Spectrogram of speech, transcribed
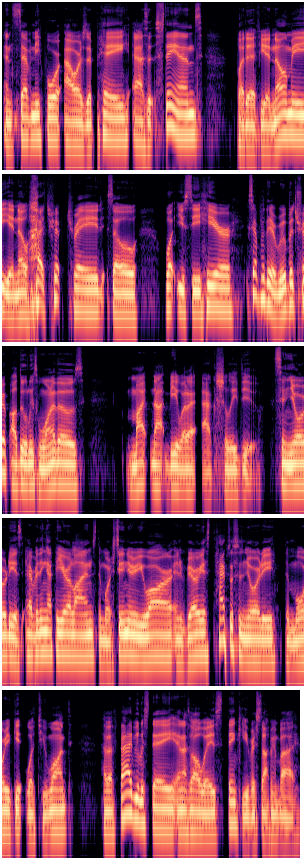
and 74 hours of pay as it stands. But if you know me, you know I trip trade. So what you see here, except for the Aruba trip, I'll do at least one of those, might not be what I actually do. Seniority is everything at the airlines. The more senior you are in various types of seniority, the more you get what you want. Have a fabulous day. And as always, thank you for stopping by.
